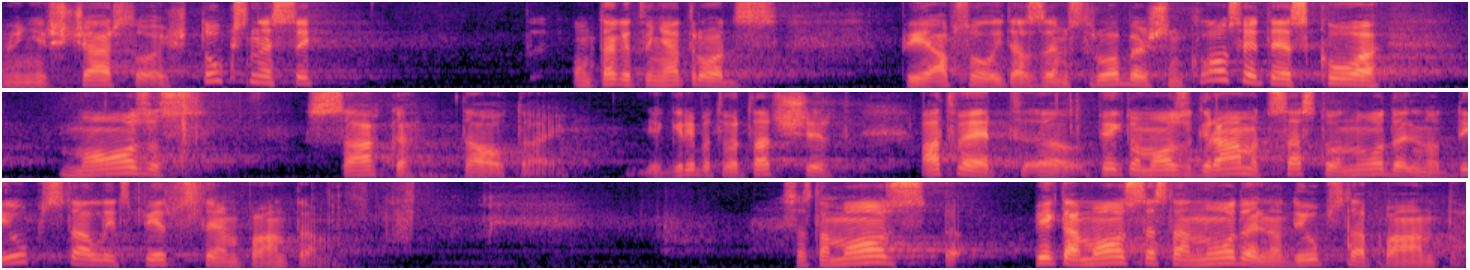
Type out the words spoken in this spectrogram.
viņi ir šķērsojuši tuksnesi, un tagad viņi atrodas pie apsolītās zemes robežas. Klausieties, ko Mozus saka tautai. Ja gribat, varat atšķirt, atvērt 5. Uh, mūža grāmatu 6. nodaļu no 12. līdz 15. pantam. 5. mūža 6. nodaļa no 12. panta.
